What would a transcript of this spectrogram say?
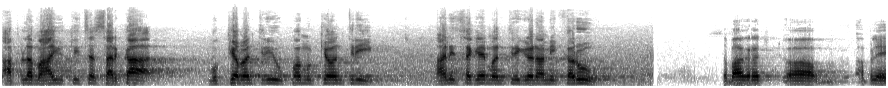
आपलं महायुतीचं सरकार मुख्यमंत्री उपमुख्यमंत्री आणि सगळे मंत्रीगण आम्ही करू. सभागृह अ, आपले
